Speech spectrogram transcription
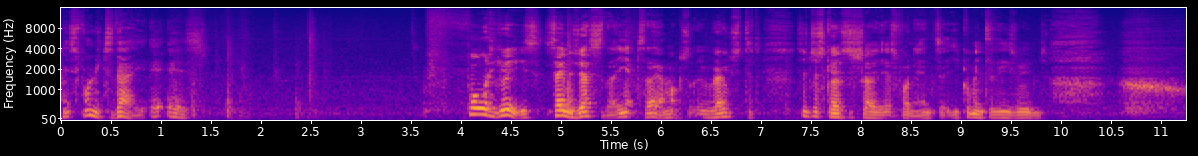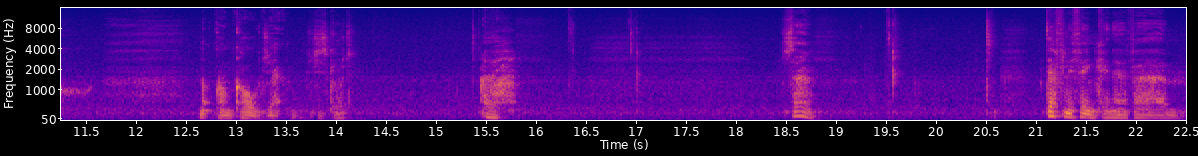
It's funny today, it is 4 degrees, same as yesterday, yet today I'm absolutely roasted. So it just goes to show you it's funny, isn't it? You come into these rooms, not gone cold yet, which is good. Ah. So, definitely thinking of um,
